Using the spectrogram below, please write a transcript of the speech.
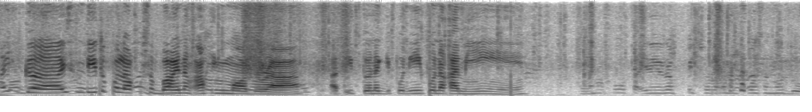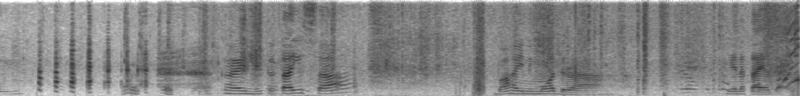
Hi guys, nandito pala ako sa bahay ng aking mother ah. At ito, nag-ipon-ipon na kami. Kaya dito tayo sa bahay ni Modra. Yan na tayo guys.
